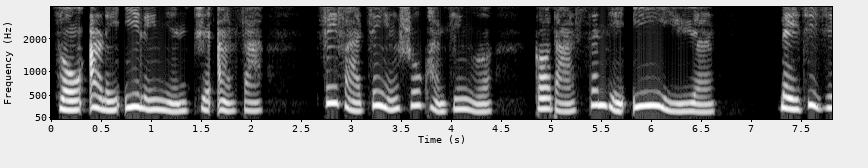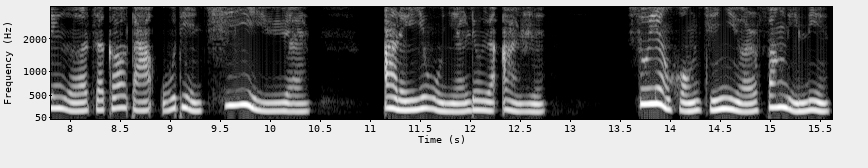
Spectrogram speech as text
从二零一零年至案发，非法经营收款金额高达三点一亿余元，累计金额则高达五点七亿余元。二零一五年六月二日。苏艳红及女儿方琳琳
